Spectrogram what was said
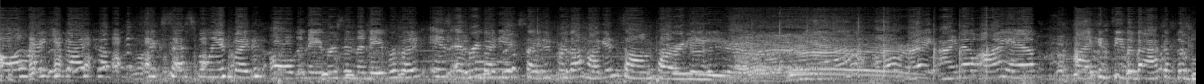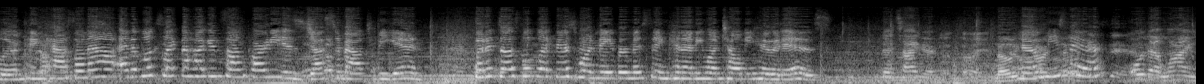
All right, you guys have successfully invited all the neighbors in the neighborhood. Is everybody excited for the hug and song party? Yeah? All right, I know I am. I can see the back of the blue and pink castle now, and it looks like the hug and song party is just about to begin. But it does look like there's one neighbor missing. Can anyone tell me who it is? That tiger. No, No, he's there. Or oh, that lion.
